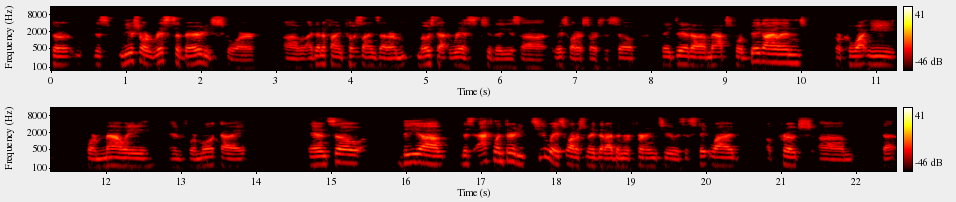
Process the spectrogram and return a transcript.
the, this nearshore risk severity score, um, identifying coastlines that are most at risk to these uh, wastewater sources. So they did uh, maps for Big Island, for Kauai, for Maui, and for Molokai. And so the uh, this Act 132 wastewater survey that I've been referring to is a statewide approach um, that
